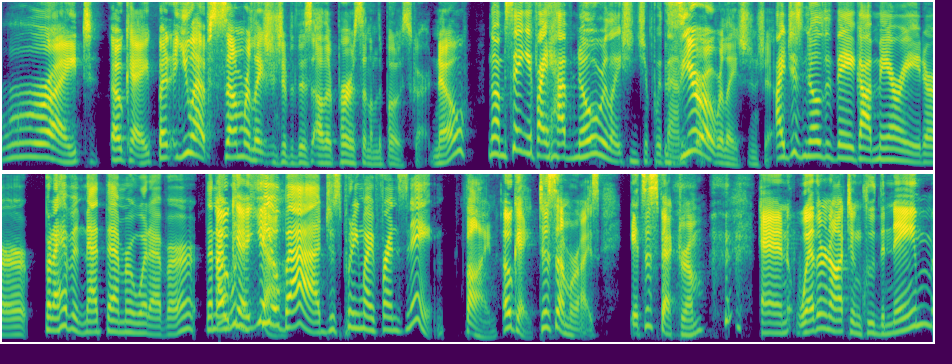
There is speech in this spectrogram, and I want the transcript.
Right. Okay. But you have some relationship with this other person on the postcard. No? No, I'm saying if I have no relationship with them. Zero relationship. I just know that they got married or but I haven't met them or whatever. Then I Okay, wouldn't yeah. feel bad just putting my friend's name. Fine. Okay, to summarize, it's a spectrum, and whether or not to include the name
